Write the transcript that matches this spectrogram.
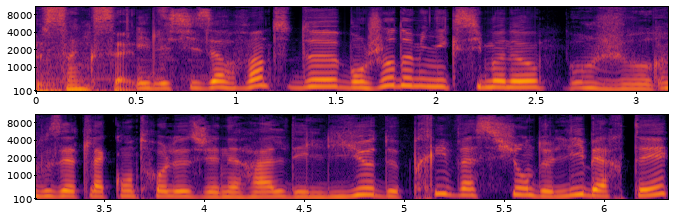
Le 5-7. Il est 6h22. Bonjour Dominique Simoneau. Bonjour. Vous êtes la contrôleuse générale des lieux de privation de liberté.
